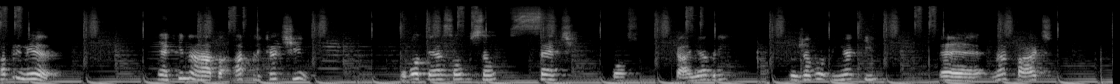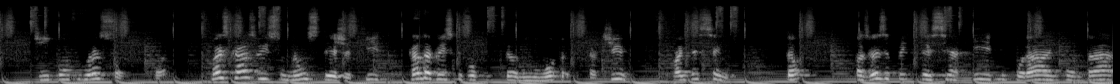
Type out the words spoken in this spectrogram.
A primeira é aqui na aba Aplicativo, eu vou ter essa opção 7. Posso ficar e abrir, eu já vou vir aqui é, na parte de configurações. Tá? Mas caso isso não esteja aqui, cada vez que eu vou clicando em um outro aplicativo, vai descendo. Então, às vezes eu tenho que descer aqui, procurar, encontrar.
